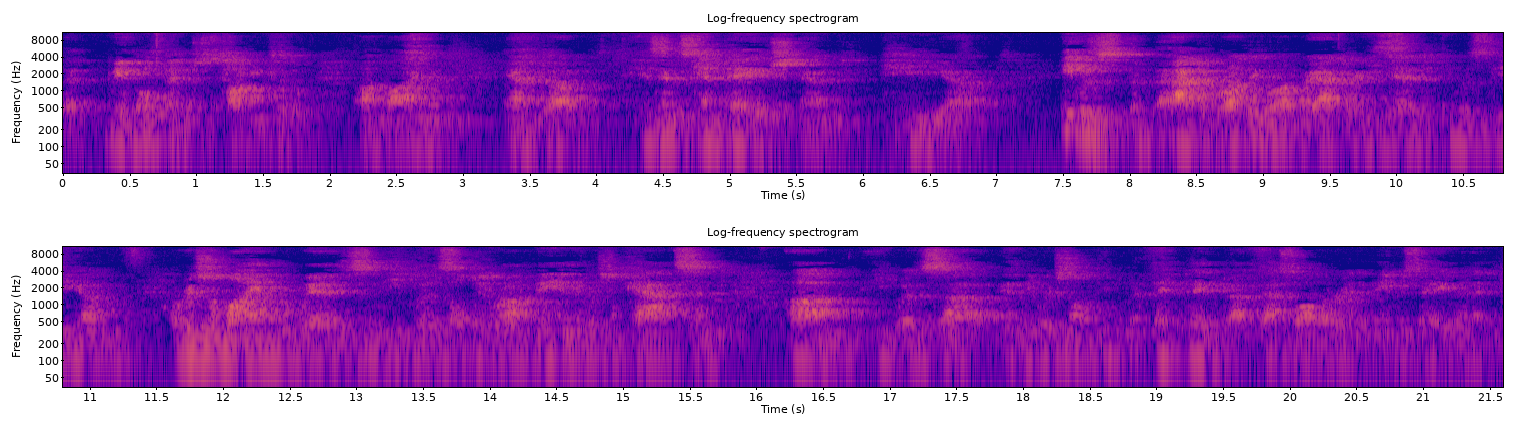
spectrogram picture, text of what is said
that we had both been just talking to online, and, um, his name is Ken Page, and he, uh, he was an actor, Broadway Broadway actor, he did, he was the, um, original Lion in the Wiz, and he was Old Deuteronomy and the original Cats, and, um, he was, uh, in the original, played, uh, Fats Waller in Ain't Misbehavin', and,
